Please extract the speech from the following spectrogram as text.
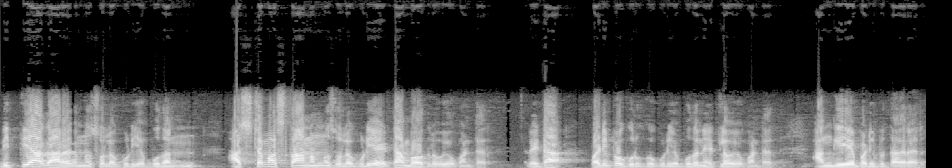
வித்யாகாரகன்னு சொல்லக்கூடிய புதன் அஷ்டமஸ்தானம்னு சொல்லக்கூடிய எட்டாம் பாவத்தில் போய் உட்காந்துட்டார் ரைட்டா படிப்பை குறுக்கக்கூடிய புதன் எட்டில் போய் உட்காந்துட்டார் அங்கேயே படிப்பு தகராறு.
